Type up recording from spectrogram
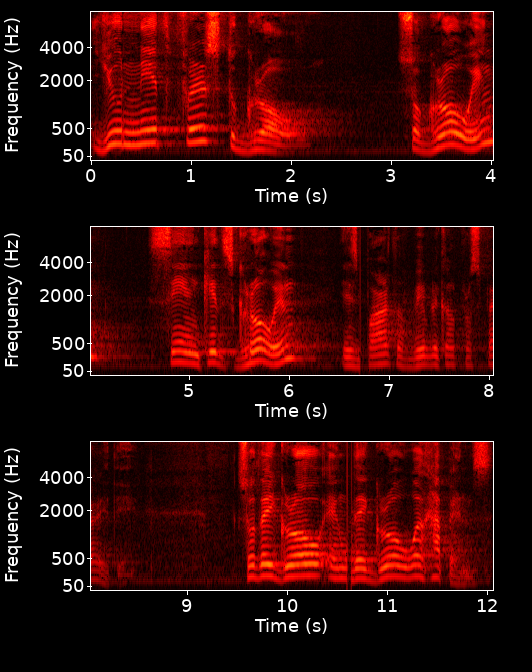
you need first to grow. So, growing, seeing kids growing, is part of biblical prosperity. So they grow, and they grow, what happens?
